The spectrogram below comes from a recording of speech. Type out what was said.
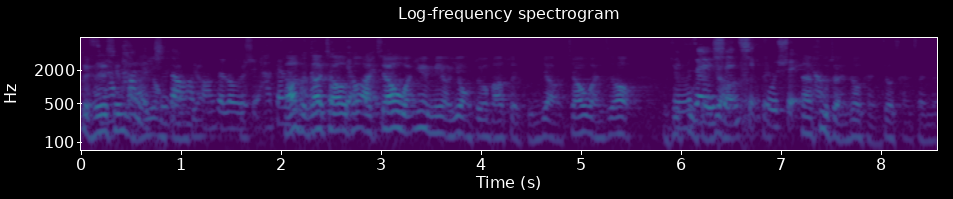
对，他就先把它用关掉。房子漏水，他然后等他交说啊，交完因为没有用，所以我把水停掉。交完之后，你们再申请复水。但复水完之后，可能就产生了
